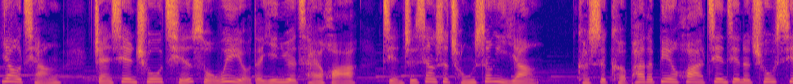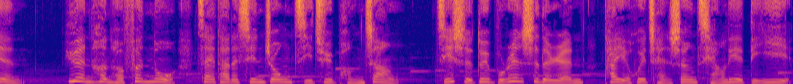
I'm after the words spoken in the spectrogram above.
要强，展现出前所未有的音乐才华，简直像是重生一样。可是可怕的变化渐渐的出现，怨恨和愤怒在他的心中急剧膨胀。即使对不认识的人，他也会产生强烈敌意，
